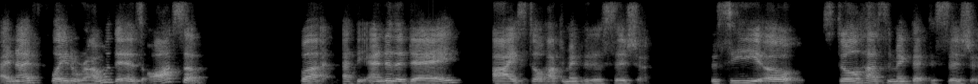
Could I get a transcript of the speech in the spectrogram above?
and I've played around with it. It's awesome. But at the end of the day, I still have to make the decision. The CEO still has to make that decision.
